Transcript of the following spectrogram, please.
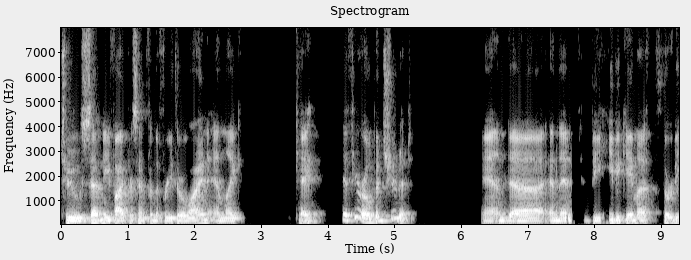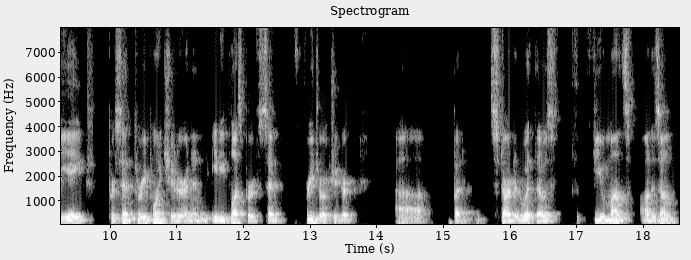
to 75% from the free throw line. And like, okay, if you're open, shoot it. And uh, and then be, he became a 38% three point shooter and an 80 plus percent free throw shooter. Uh, but started with those few months on his own.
